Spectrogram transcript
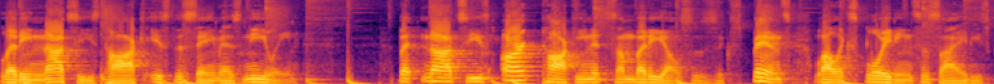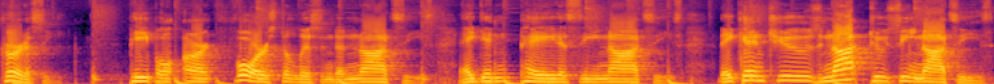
letting Nazis talk is the same as kneeling. But Nazis aren't talking at somebody else's expense while exploiting society's courtesy. People aren't forced to listen to Nazis. They didn't pay to see Nazis. They can choose not to see Nazis,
